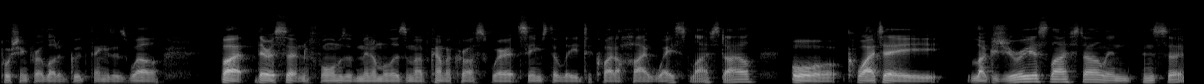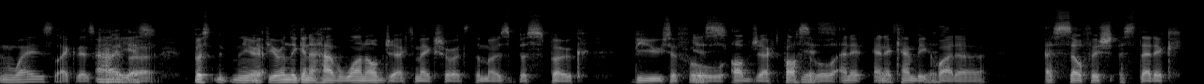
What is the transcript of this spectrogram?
pushing for a lot of good things as well. But there are certain forms of minimalism I've come across where it seems to lead to quite a high waste lifestyle or quite a luxurious lifestyle in in certain ways. Like there's kind uh, of yes. a but you know, yeah. if you're only going to have one object, make sure it's the most bespoke, beautiful yes. object possible, yes. and it and it can be quite a a selfish aesthetic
